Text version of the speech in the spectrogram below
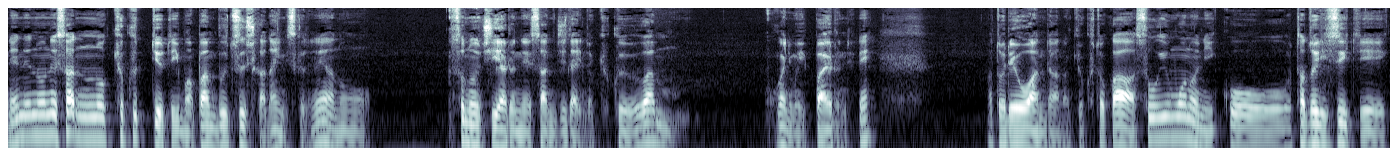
ねねのねさんの曲っていうと今バンブー2しかないんですけどね。あのそのうちやるねさん時代の曲は他にもいっぱいあるんでね。あとレオ・ワンダーの曲とかそういうものにこうたどり着いて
